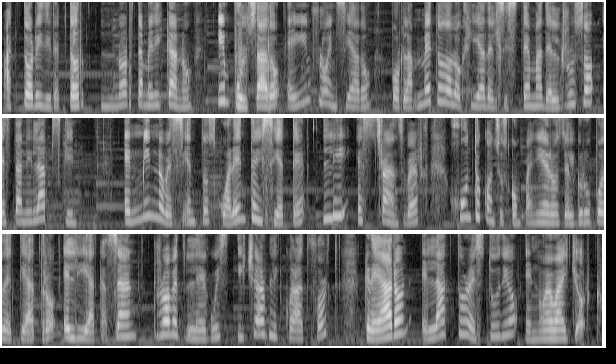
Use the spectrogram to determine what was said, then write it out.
actor y director norteamericano, impulsado e influenciado por la metodología del sistema del ruso Stanislavski. En 1947, Lee Strasberg, junto con sus compañeros del grupo de teatro Elia Kazan, Robert Lewis y Charlie Crawford, crearon el Actor Studio en Nueva York,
